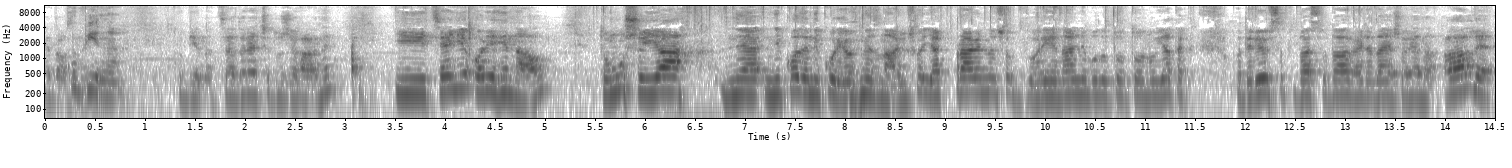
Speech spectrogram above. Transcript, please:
Я дав за них. Кубіна. Кубіна. Це, до речі, дуже гарне. І це є оригінал, тому що я не, ніколи не курив, не знаю, що, як правильно, щоб оригінальне було, то, то ну, я так подивився туди-сюди, виглядає, що оригінал. Але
